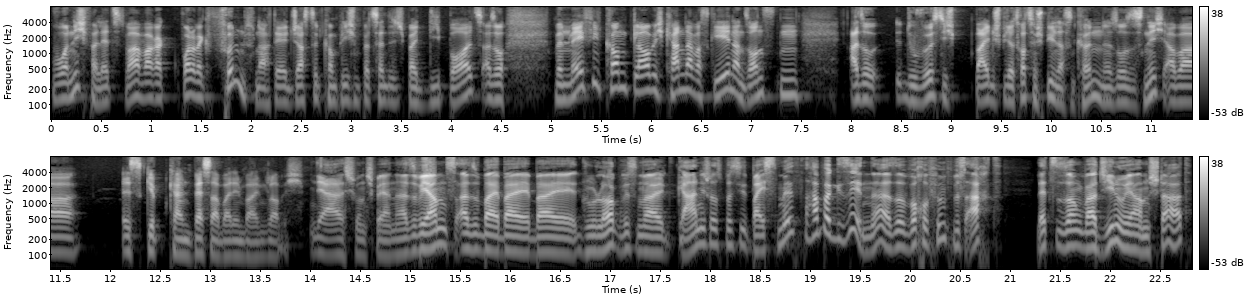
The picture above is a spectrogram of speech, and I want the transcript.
wo er nicht verletzt war, war er Quarterback 5 nach der Adjusted Completion Percentage bei Deep Balls. Also, wenn Mayfield kommt, glaube ich, kann da was gehen. Ansonsten also du wirst die beiden Spieler trotzdem spielen lassen können, ne? so ist es nicht, aber es gibt keinen besser bei den beiden, glaube ich. Ja, ist schon schwer. Ne? Also wir haben es, also bei, bei, bei Drew Lock wissen wir halt gar nicht, was passiert. Bei Smith haben wir gesehen, ne? also Woche 5 bis 8. Letzte Saison war Gino ja am Start.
